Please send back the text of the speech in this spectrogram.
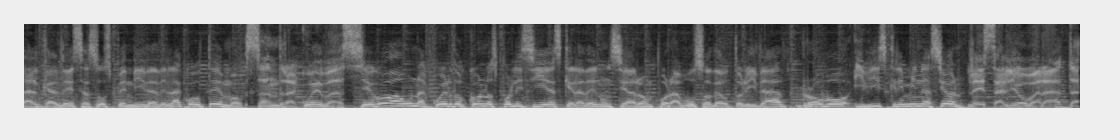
La alcaldesa suspendida de la Cuauhtémoc, Sandra Cuevas, llegó a un acuerdo con los policías que la denunciaron por abuso de autoridad, robo y discriminación. Le salió barata.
